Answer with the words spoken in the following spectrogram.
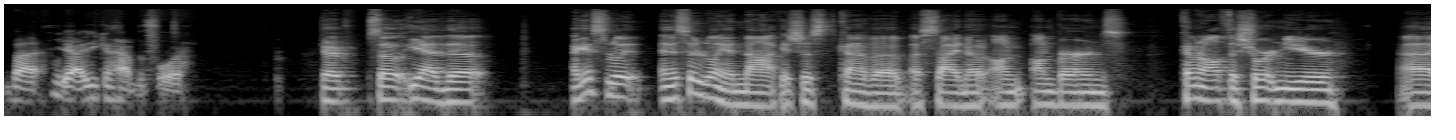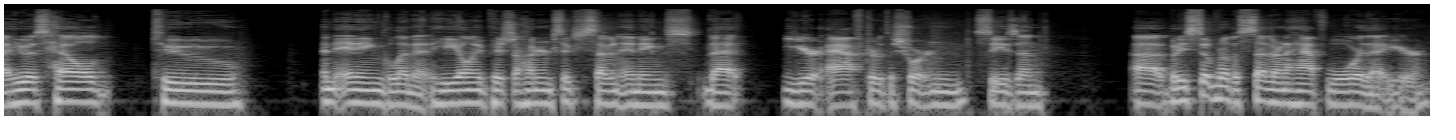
But yeah, you can have the four. Okay. So yeah, the I guess really and this isn't really a knock, it's just kind of a, a side note on on Burnes. Coming off the shortened year, uh, he was held to an inning limit. He only pitched 167 innings that year after the shortened season. Uh, but he still put up a seven and a half war that year.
